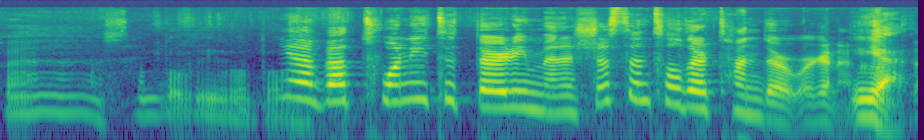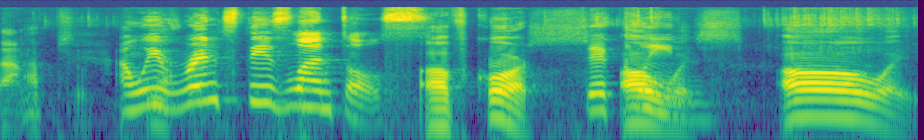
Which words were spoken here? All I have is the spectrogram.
fast, unbelievable. Yeah, about 20 to 30 minutes, just until they're tender. We're gonna cook Yeah, them. absolutely. And we Yeah. rinse these lentils. Of course. They're clean. Always. Always.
